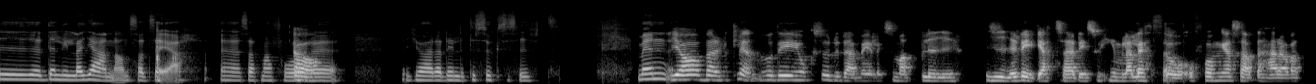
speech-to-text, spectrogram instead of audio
i den lilla hjärnan så att säga. Eh, Så att man får Ja. eh, göra det lite successivt. Men Ja, verkligen. Och det är också det där med liksom att bli girig. Att så här, det är så himla lätt Exakt. att, att fångas av det här av att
